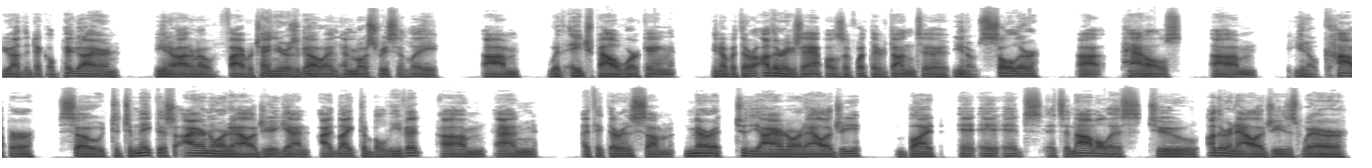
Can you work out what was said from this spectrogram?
you had the nickel pig iron, you know, I don't know, five or 10 years ago. And, and most recently um, with HPAL working, you know, but there are other examples of what they've done to, you know, solar uh, panels, um, you know, copper. So to, to make this iron ore analogy again, I'd like to believe it. Um, and I think there is some merit to the iron ore analogy, but it, it, it's it's anomalous to other analogies where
